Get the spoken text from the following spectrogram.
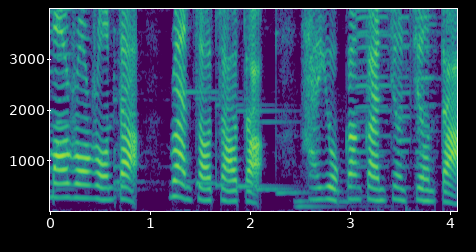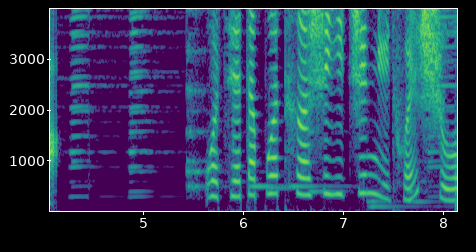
毛茸茸的、乱糟糟的，还有干干净净的。”我觉得波特是一只女豚鼠，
